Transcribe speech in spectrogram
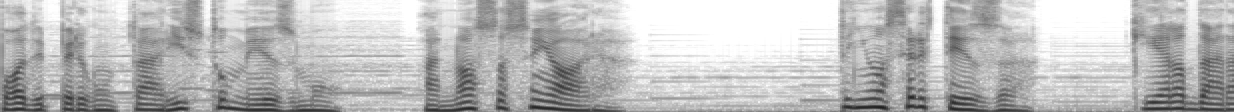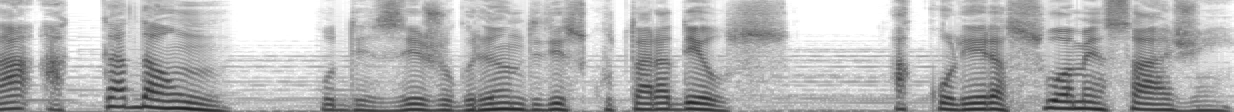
pode perguntar isto mesmo a Nossa Senhora. Tenho a certeza que ela dará a cada um o desejo grande de escutar a Deus, acolher a sua mensagem,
